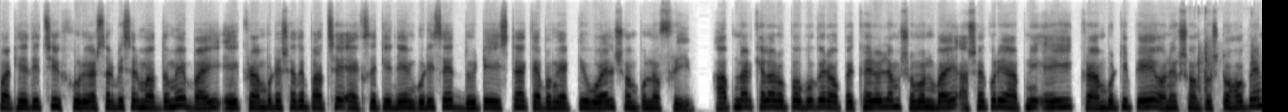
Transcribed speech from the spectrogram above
পাঠিয়ে দিচ্ছি কুরিয়ার সার্ভিসের মাধ্যমে। বাই এই ক্রামবোর্ডের সাথে পাচ্ছে এক সেট ইন্ডিয়ান গুডি সেট, দুইটি স্টাক এবং একটি ওয়েল সম্পূর্ণ ফ্রি। আপনার খেলার উপভোগের অপেক্ষায় রইলাম। সুমন ভাই, আশা করি আপনি এই ক্রামবোর্ডটি পেয়ে অনেক সন্তুষ্ট হবেন।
